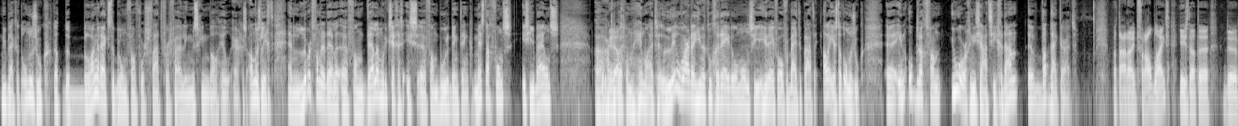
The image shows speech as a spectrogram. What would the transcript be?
nu blijkt uit onderzoek dat de belangrijkste bron van fosfaatvervuiling misschien wel heel ergens anders ligt. En Lubbert van der Delle, eh, van Delle moet ik zeggen, is eh, van Boerendenktank Mestdagfonds, is hier bij ons. Hartelijk Goedemiddag. welkom. Helemaal uit Leeuwarden hier naartoe gereden om ons hier even over bij te praten. Allereerst dat onderzoek. Eh, in opdracht van uw organisatie gedaan. Eh, wat blijkt daaruit? Wat daaruit vooral blijkt, is dat eh, de,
